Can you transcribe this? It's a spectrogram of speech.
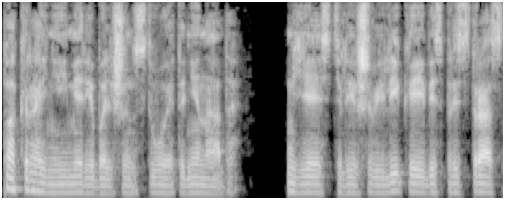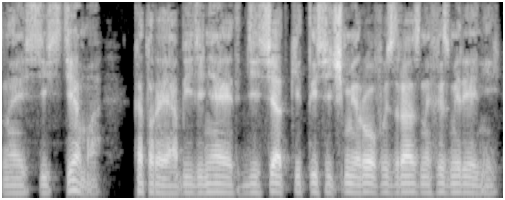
По крайней мере, большинству это не надо. Есть лишь великая и беспристрастная система, которая объединяет десятки тысяч миров из разных измерений.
